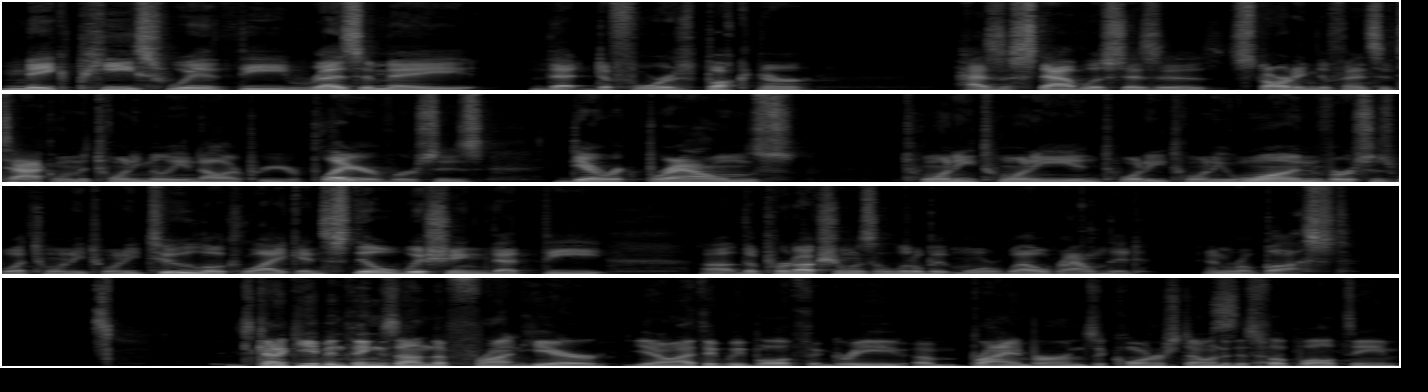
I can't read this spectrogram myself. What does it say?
make peace with the resume that DeForest Buckner has established as a starting defensive tackle and a $20 million per year player versus Derrick Brown's 2020 and 2021 versus what 2022 looked like, and still wishing that the uh, the production was a little bit more well rounded and robust. He's kind of keeping things on the front here. You know, I think we both agree. Um, Brian Burns, a cornerstone of this football team.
